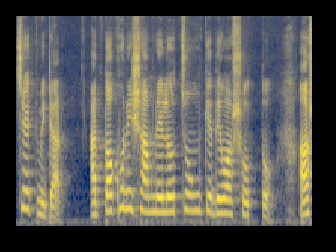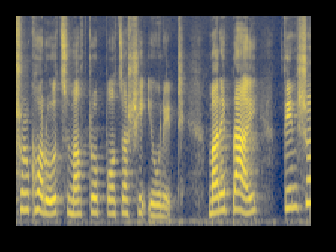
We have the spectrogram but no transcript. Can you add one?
চেক মিটার। আর তখনই সামনে এলো চমকে দেওয়া সত্য। আসল খরচ মাত্র পঁচাশি ইউনিট। মানে প্রায় তিনশো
